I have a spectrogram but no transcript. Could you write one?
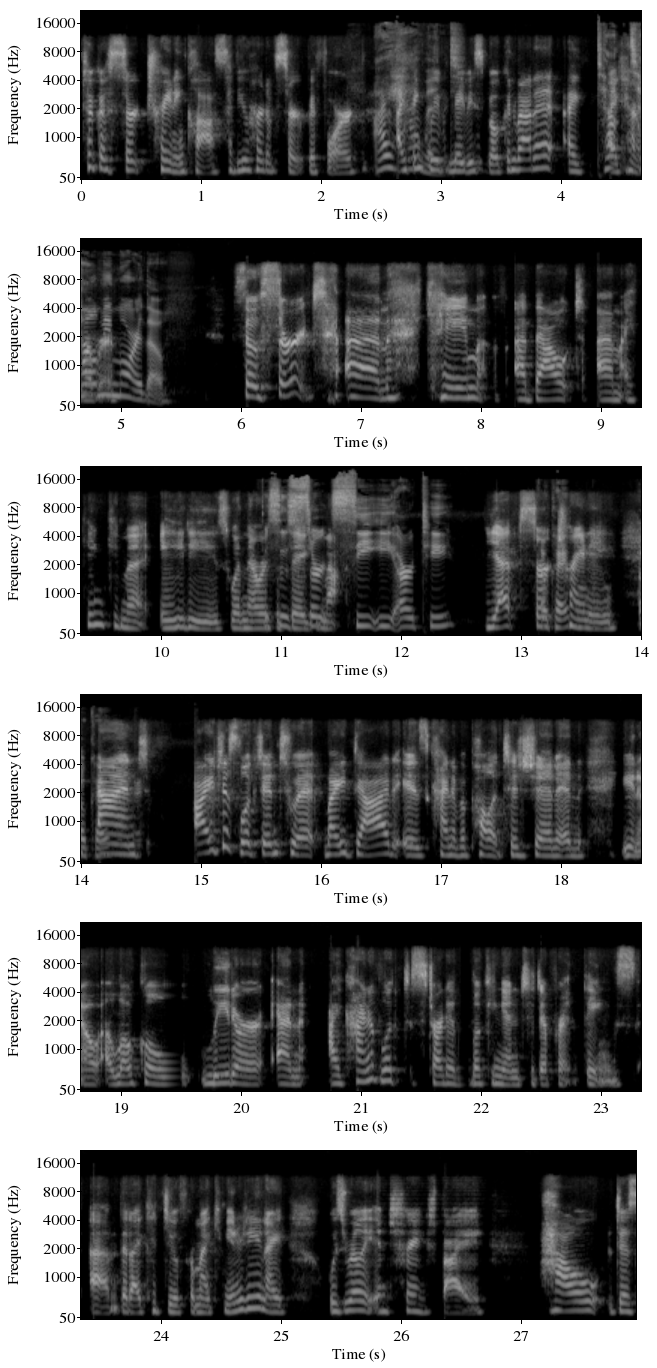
took a CERT training class. Have you heard of CERT before? I, I think we've maybe spoken about it. I tell, I can't tell remember. me more though. So CERT um, came about, um, I think, in the 80s when there was this a big. CERT, ma- C E R T. Yep, CERT Okay. training. Okay. And I just looked into it. My dad is kind of a politician and, you know, a local leader. And I kind of looked, started looking into different things um, that I could do for my community. And I was really intrigued by how does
